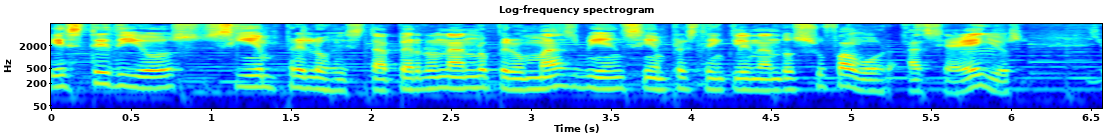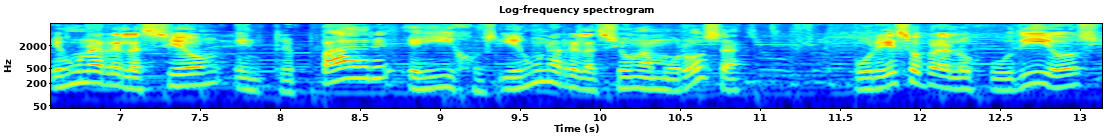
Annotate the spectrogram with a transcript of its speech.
este Dios siempre los está perdonando, pero más bien siempre está inclinando su favor hacia ellos. Es una relación entre padre e hijos y es una relación amorosa. Por eso para los judíos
